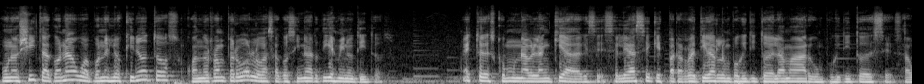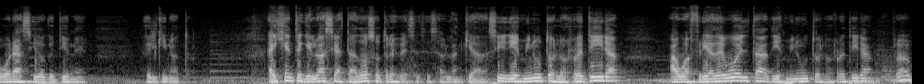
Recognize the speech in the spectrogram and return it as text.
Una ollita con agua, pones los quinotos, cuando rompe hervor lo vas a cocinar 10 minutitos. Esto es como una blanqueada que se, se le hace, que es para retirarle un poquitito del amargo, un poquitito de ese sabor ácido que tiene el quinoto. Hay gente que lo hace hasta dos o tres veces esa blanqueada. ¿sí? 10 minutos los retira, agua fría de vuelta, 10 minutos los retira. Pero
